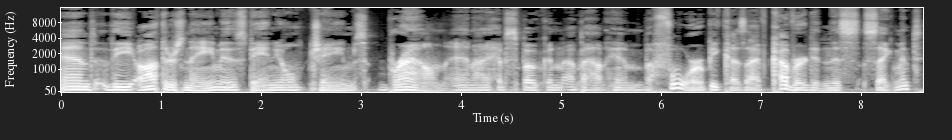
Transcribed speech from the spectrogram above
and the author's name is Daniel James Brown, and I have spoken about him before because I've covered in this segment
